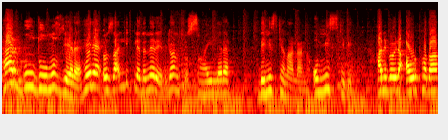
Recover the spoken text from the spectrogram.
Her bulduğumuz yere. Hele özellikle de nereye biliyor musunuz? Sahillere, deniz kenarlarına. O mis gibi. Hani böyle Avrupa'da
